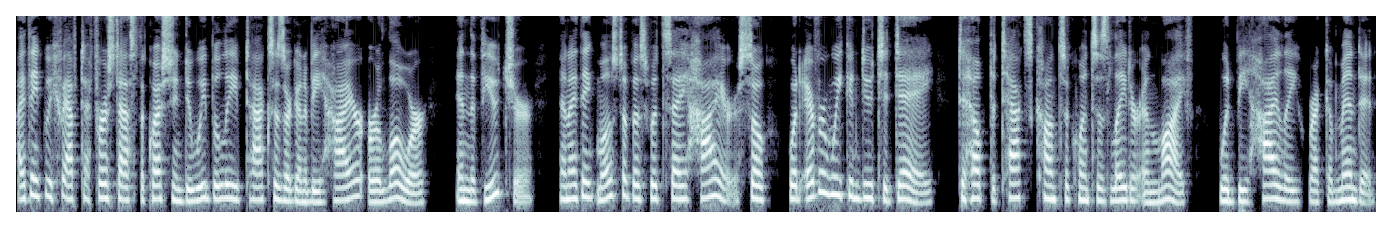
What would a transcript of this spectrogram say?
I think we have to first ask the question do we believe taxes are going to be higher or lower in the future. And I think most of us would say higher. So, whatever we can do today to help the tax consequences later in life would be highly recommended.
